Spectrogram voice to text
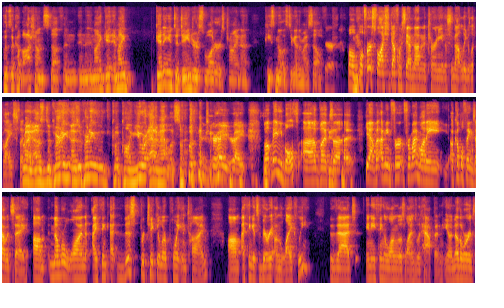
puts a kibosh on stuff, and and am I get am I getting into dangerous waters trying to piecemeal this together myself. Sure. Well, well, first of all, I should definitely say I'm not an attorney, and this is not legal advice. But right, I was departing. I was departing calling you or Adam Atlas. right, right. Well, maybe both. Uh, but yeah. Uh, yeah, but I mean, for for my money, a couple things I would say. Um, number one, I think at this particular point in time, um, I think it's very unlikely that anything along those lines would happen. You know, in other words,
